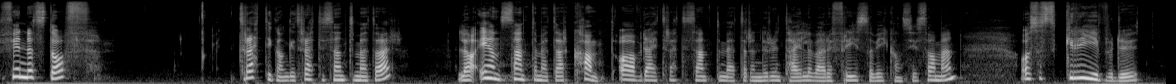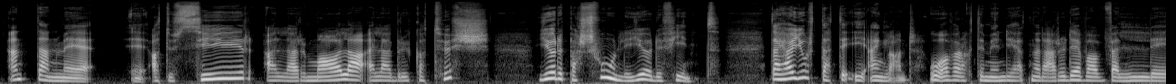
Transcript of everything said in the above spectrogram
Finn et stoff 30 ganger 30 cm. La 1 cm kant av de 30 cm rundt hele være fri, så vi kan sy sammen. Og så skriver du enten med eh, at du syr eller maler eller bruker tusj. Gjør det personlig, gjør det fint. De har gjort dette i England og overrakte myndighetene der, og det var veldig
